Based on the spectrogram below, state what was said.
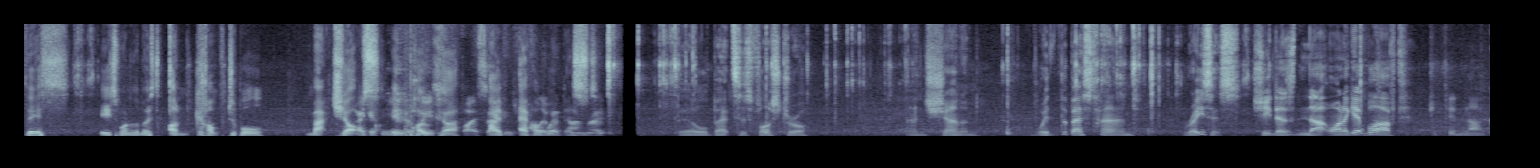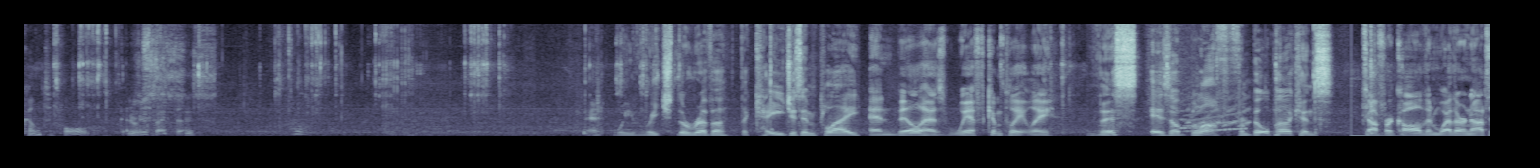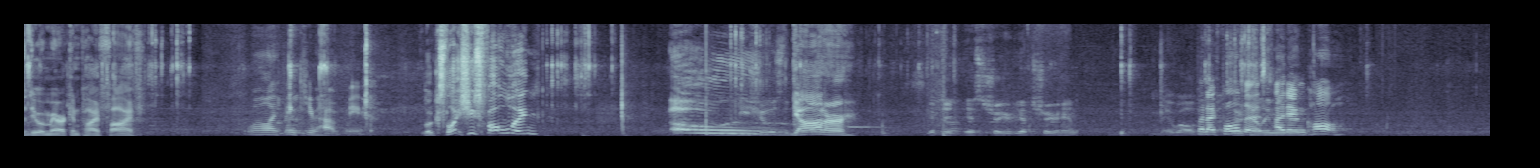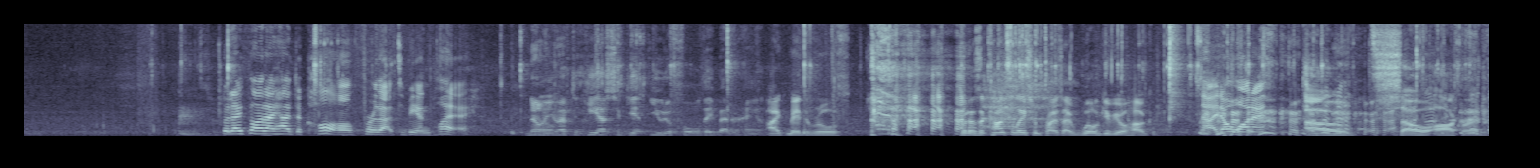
This is one of the most uncomfortable matchups in use at least poker I've ever Hollywood witnessed. Time, right? Bill bets his flush draw. And Shannon, with the best hand, raises. She does not want to get bluffed. She did not come to fold. Gotta respect that. We've reached the river, the cage is in play. And Bill has whiffed completely. This is a bluff from Bill Perkins. Tougher call than whether or not to do American Pie 5. Well, I think you have me. Looks like she's folding. Oh! Got her. You have to, you have to show your, you have to show your hand. But I folded. I didn't that- call. But I thought I had to call for that to be in play. No, you have to. He has to get you to fold a better hand. Ike made the rules. but as a consolation prize, I will give you a hug. No, I don't want it. Oh, so awkward.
